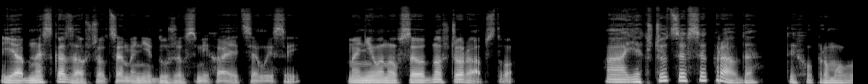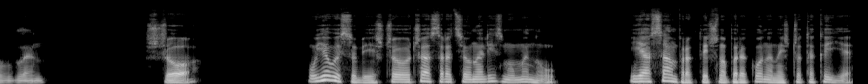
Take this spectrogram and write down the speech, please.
Я б не сказав, що це мені дуже всміхається лисий. Мені воно все одно що рабство. А якщо це все правда, тихо промовив Глен. Що? Уяви собі, що час раціоналізму минув. Я сам практично переконаний, що таке є.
